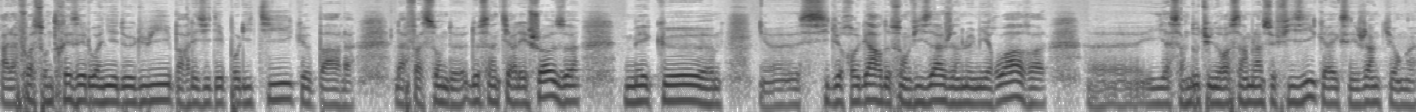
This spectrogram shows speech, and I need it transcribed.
à la fois, sont très éloignés de lui par les idées politiques, par la, façon de, sentir les choses, mais que euh, s'il regarde son visage dans le miroir, il y a sans doute une ressemblance physique avec ces gens qui ont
